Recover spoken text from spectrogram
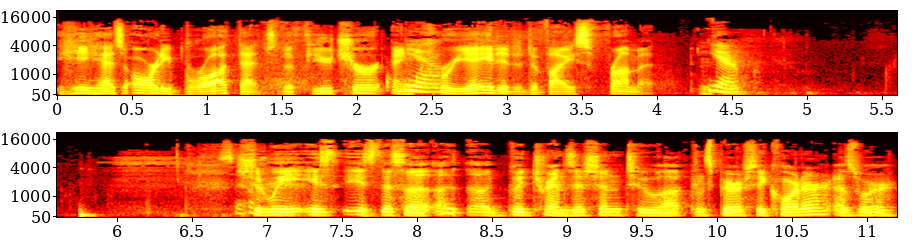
he has already brought that to the future and yeah. created a device from it. Yeah. So. Should we? Is is this a, a, a good transition to a conspiracy corner as we're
